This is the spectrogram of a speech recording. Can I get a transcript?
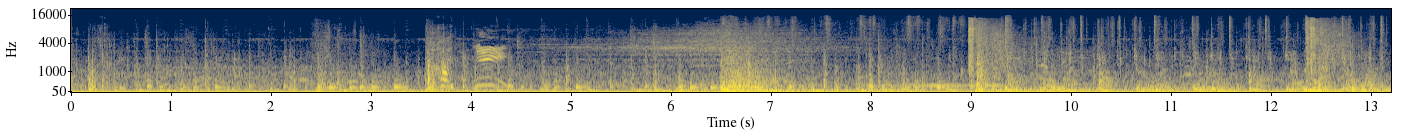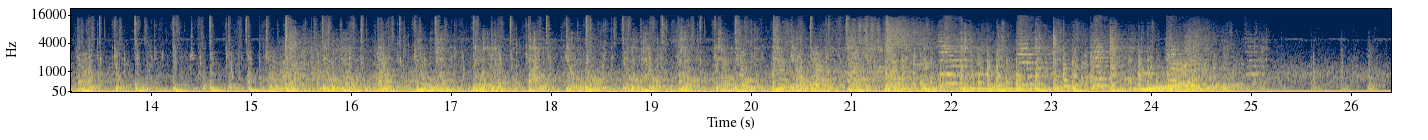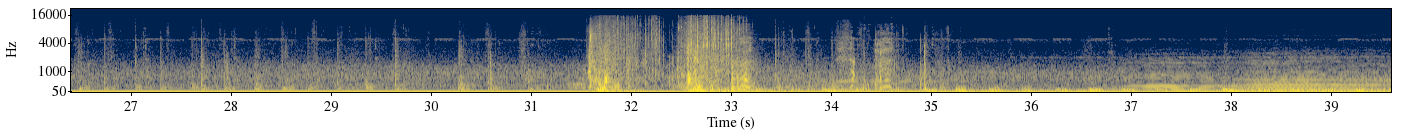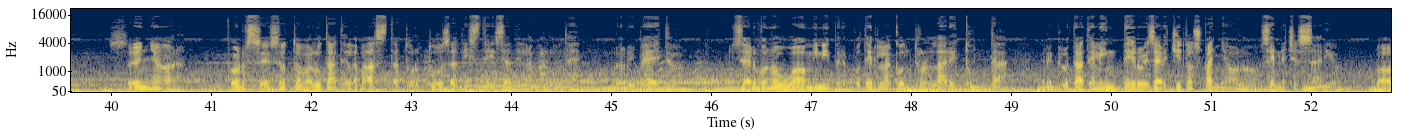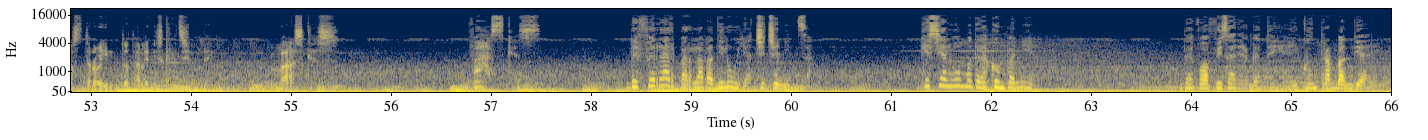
Signor, forse sottovalutate la vasta, tortuosa distesa della palude. Lo ripeto, mi servono uomini per poterla controllare tutta. Reclutate l'intero esercito spagnolo, se necessario. Vostro in totale discrezione. Vasquez. Vasquez. De Ferrer parlava di lui a Chichen Itza. Che sia l'uomo della compagnia. Devo avvisare Agatea e i contrabbandieri.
